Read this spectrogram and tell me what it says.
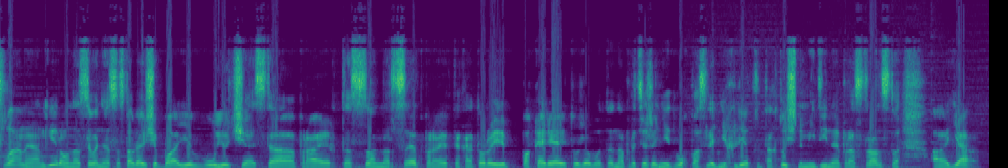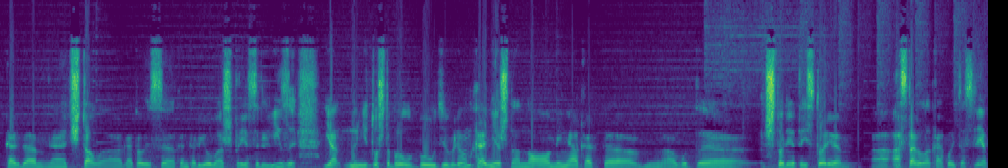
Руслан и Ангира у нас сегодня составляющие боевую часть а, проекта Somerset, проекта, который покоряет уже вот на протяжении двух последних лет так точно медийное пространство. А я когда э, читал, готовясь к интервью ваши пресс-релизы, я, ну, не то чтобы был, был удивлен, конечно, но меня как-то, вот, э, что ли, эта история оставила какой-то след.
